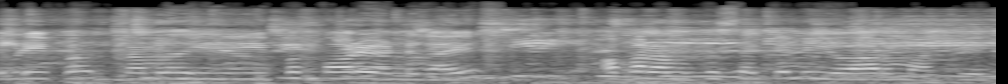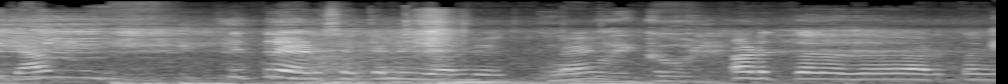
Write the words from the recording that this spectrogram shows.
ഇവിടെ ഇപ്പൊ നമ്മൾ ഇപ്പൊ കുറയുണ്ട് ഉണ്ട് ഗൈസ് അപ്പൊ നമുക്ക് സെക്കൻഡ് യു ആർ മാറ്റി വെക്കാം. ഇത്രയാണ് സെക്കൻഡ് യു ആർ വെക്കുന്നത് അടുത്തത് അടുത്തത്.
